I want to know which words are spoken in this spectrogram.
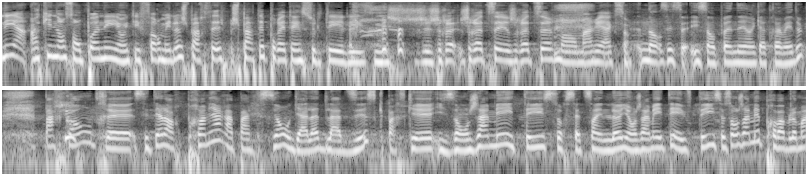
nés en... OK, non, ils sont pas nés, ils ont été formés. Là, je partais, je partais pour être insultée, Élise, mais je, je re- je retire, je retire mon, ma réaction. Non, c'est ça. Ils sont pas nés en 82. Par contre, euh, c'était leur première apparition au gala de la disque parce que ils ont jamais été sur cette scène-là. Ils ont jamais été invités. Ils se sont jamais probablement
